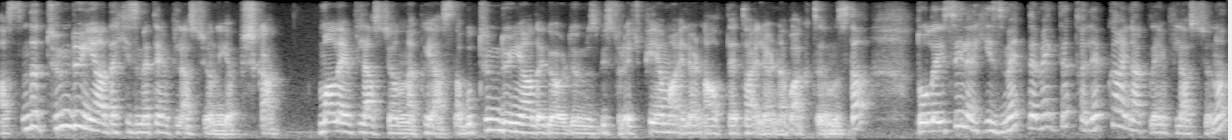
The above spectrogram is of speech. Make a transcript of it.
Aslında tüm dünyada hizmet enflasyonu yapışkan. Mal enflasyonuna kıyasla bu tüm dünyada gördüğümüz bir süreç. PMI'lerin alt detaylarına baktığımızda. Dolayısıyla hizmet demek de talep kaynaklı enflasyonun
